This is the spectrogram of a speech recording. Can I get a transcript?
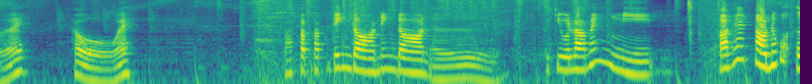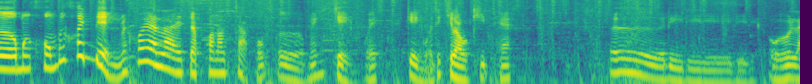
เอ้ยโถเอ้ย ปั๊บปั๊บปั๊บดิ้งดอนดิ้งดอนเออสกิลเราแม่งมีตอนแรกเรานึกว่าเออมันคงไม่ค่อยเด่นไม่ค่อยอะไร แต่พอเราจับปุ๊บเออแม่งเก่งเว้ยเก่งกว่าที่เราคิดแฮะเออดีดีดีดีโอ้ยเล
